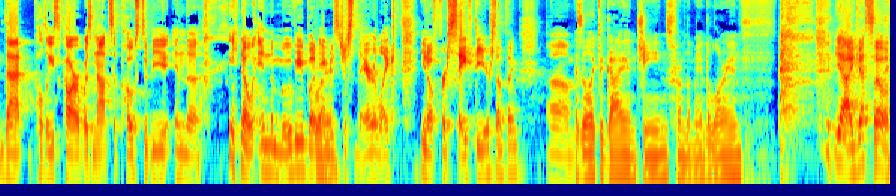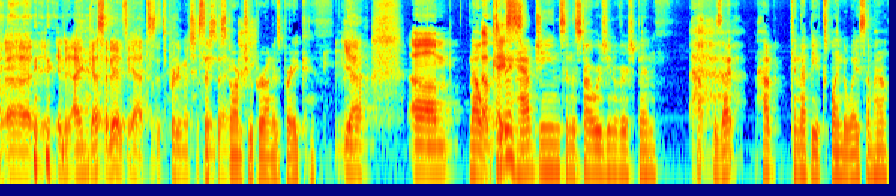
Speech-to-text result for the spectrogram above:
that police car was not supposed to be in the you know in the movie but right. he was just there like you know for safety or something um, is it like the guy in jeans from the mandalorian yeah, I guess so. Uh, it, I guess it is. Yeah, it's it's pretty much the same Just a thing. stormtrooper on his break. Yeah. Um, Now, Okay, do they have jeans in the Star Wars universe, Ben? How, is that how can that be explained away somehow?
